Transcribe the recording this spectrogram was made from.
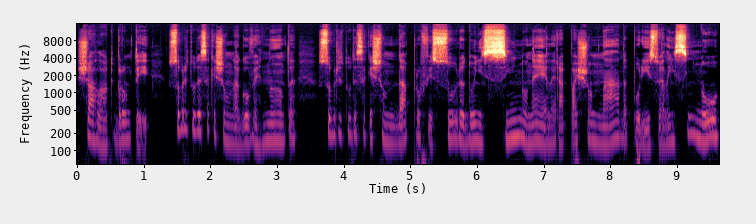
Charlotte Brontë, sobretudo essa questão da governanta, sobretudo essa questão da professora do ensino, né? Ela era apaixonada por isso, ela ensinou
